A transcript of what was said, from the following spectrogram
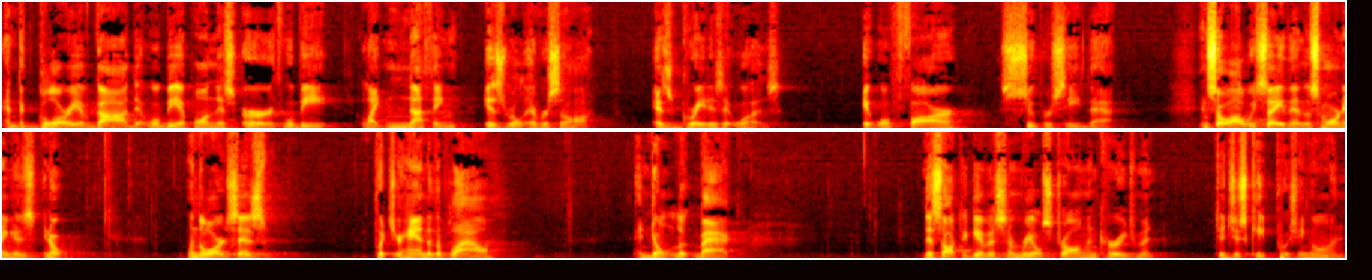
And the glory of God that will be upon this earth will be like nothing Israel ever saw, as great as it was. It will far supersede that. And so, all we say then this morning is you know, when the Lord says, put your hand to the plow, and don't look back. This ought to give us some real strong encouragement to just keep pushing on.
